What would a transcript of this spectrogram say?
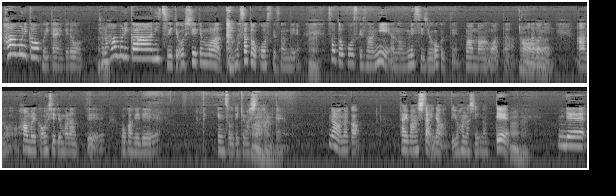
ハーモニカを吹いたんやけどそのハーモニカについて教えてもらったのが佐藤浩介さんでうん。佐藤浩介さんにあのメッセージを送ってワンマン終わった後にあのハーモニカを教えてもらっておかげで演奏できましたうんうん。みたいな。だからなんか対バンしたいなっていう話になってうんうん。で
